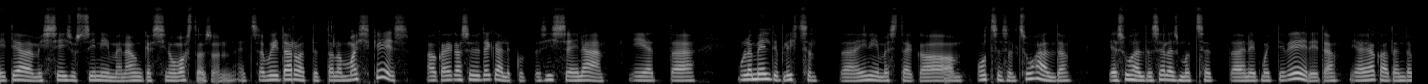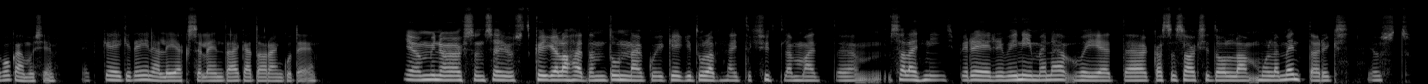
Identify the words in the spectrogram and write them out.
ei tea, mis seisus see inimene on, kes sinu vastas on. et sa võid arvata, et tal on mask ees, aga ega sa ju tegelikult ta sisse ei näe. nii et äh, mulle meeldib lihtsalt äh, inimestega otseselt suhelda ja suhelda selles mõttes, et äh, neid motiveerida ja jagada enda kogemusi et keegi teine leiaks selle enda ägeda arengutee. ja minu jaoks on see just kõige lahedam tunne, kui keegi tuleb näiteks ütlema, et äh, sa oled nii inspireeriv inimene või et äh, kas sa saaksid olla mulle mentoriks. just.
